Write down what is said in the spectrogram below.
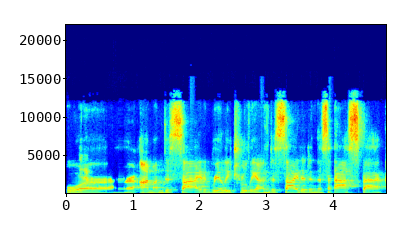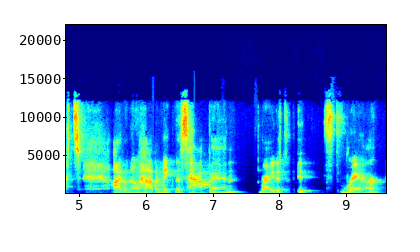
or yeah. i'm undecided really truly undecided in this aspect i don't know how to make this happen right it's it's rare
